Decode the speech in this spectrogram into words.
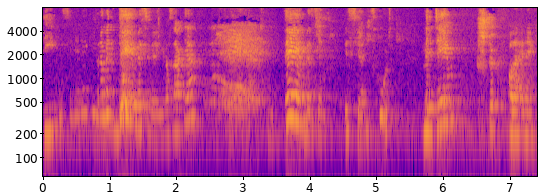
Dem bisschen Energie oder mit dem bisschen Energie? Was sagt ihr? Mit dem bisschen. Bisschen ist gut. Mit dem Stück voller Energie.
